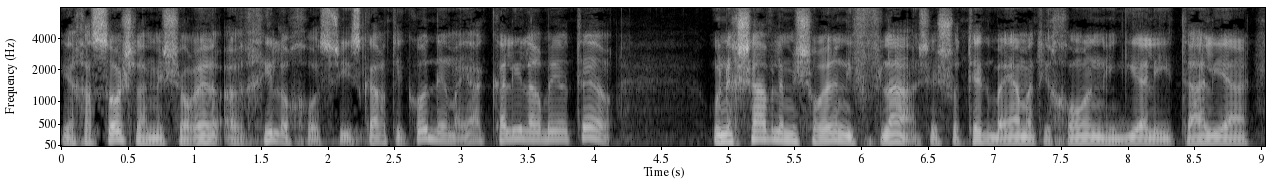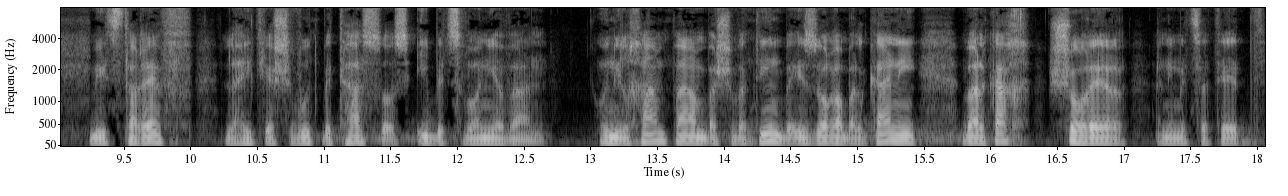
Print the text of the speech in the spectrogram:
יחסו של המשורר ארכילוכוס שהזכרתי קודם היה קליל הרבה יותר. הוא נחשב למשורר נפלא ששוטט בים התיכון, הגיע לאיטליה והצטרף להתיישבות בטאסוס, אי בצפון יוון. הוא נלחם פעם בשבטים באזור הבלקני, ועל כך שורר, אני מצטט,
